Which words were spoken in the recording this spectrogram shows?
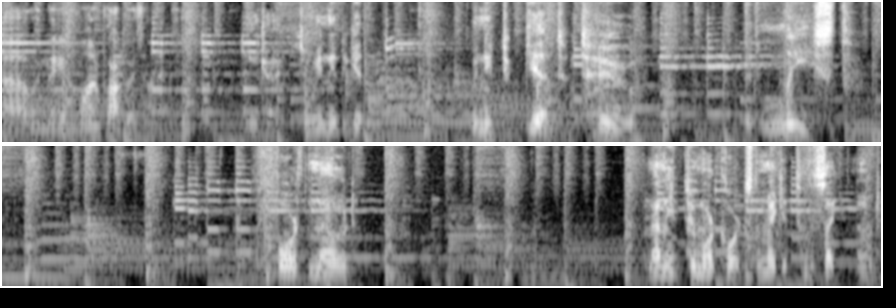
Uh, we made one progress on it. Okay, so we need to get we need to get to at least the fourth node. And I need two more quartz to make it to the second node.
